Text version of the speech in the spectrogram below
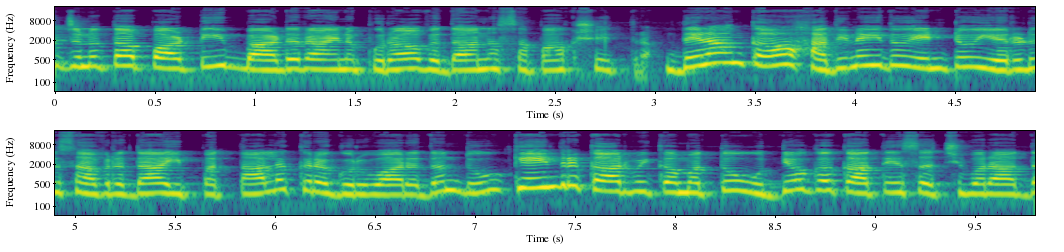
ಜನತಾ ಪಾರ್ಟಿ ಬಾಡರಾಯನಪುರ ವಿಧಾನಸಭಾ ಕ್ಷೇತ್ರ. ದಿನಾಂಕ ಹದಿನೈದು ಎಂಟು ಎರಡು ಸಾವಿರದ ಇಪ್ಪತ್ನಾಲ್ಕರ ಗುರುವಾರದಂದು ಕೇಂದ್ರ ಕಾರ್ಮಿಕ ಮತ್ತು ಉದ್ಯೋಗ ಖಾತೆ ಸಚಿವರಾದ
